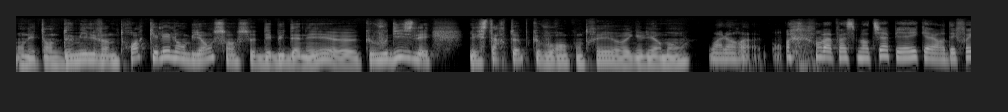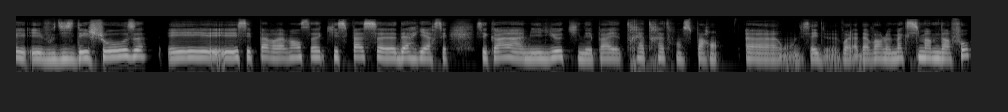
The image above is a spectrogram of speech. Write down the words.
On est en 2023. Quelle est l'ambiance en ce début d'année euh, Que vous disent les, les startups que vous rencontrez euh, régulièrement Bon alors, euh, on va pas se mentir, Pierrick. Alors des fois, ils vous disent des choses et, et c'est pas vraiment ça qui se passe derrière. C'est quand même un milieu qui n'est pas très très transparent. Euh, on essaye de voilà d'avoir le maximum d'infos,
